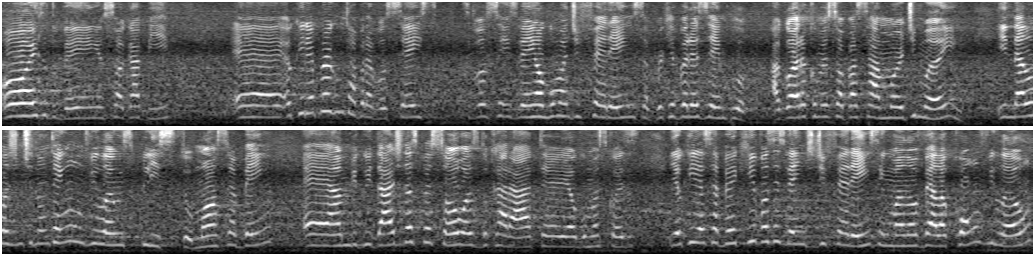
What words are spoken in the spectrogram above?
Oi, tudo bem? Eu sou a Gabi. É, eu queria perguntar para vocês se vocês veem alguma diferença, porque, por exemplo, agora começou a passar Amor de Mãe e nela a gente não tem um vilão explícito, mostra bem é, a ambiguidade das pessoas, do caráter e algumas coisas. E eu queria saber o que vocês veem de diferença em uma novela com vilão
